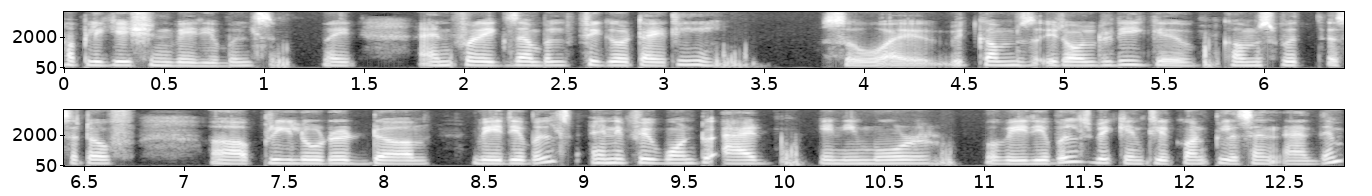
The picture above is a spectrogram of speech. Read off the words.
application variables, right? And for example, figure title so I, it comes it already give, comes with a set of uh, preloaded um, variables. And if we want to add any more variables we can click on plus and add them.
